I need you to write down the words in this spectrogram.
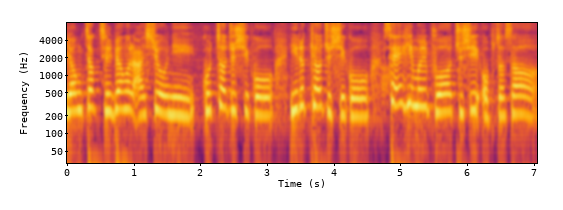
영적 질병을 아시오니 고쳐주시고 일으켜주시고 새 힘을 부어 주시옵소서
